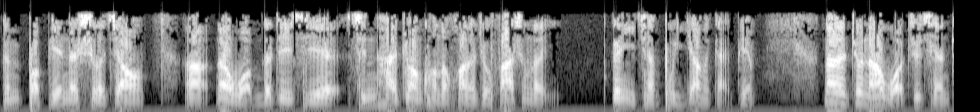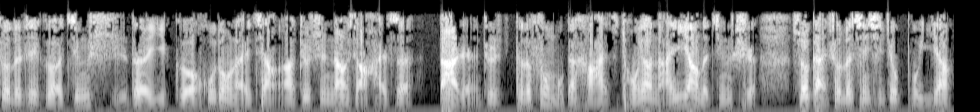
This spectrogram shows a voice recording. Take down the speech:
跟别别人的社交啊，那我们的这些心态状况的话呢，就发生了跟以前不一样的改变。那就拿我之前做的这个晶石的一个互动来讲啊，就是让小孩子。大人就是他的父母跟小孩子同样拿一样的晶石，所感受的信息就不一样。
